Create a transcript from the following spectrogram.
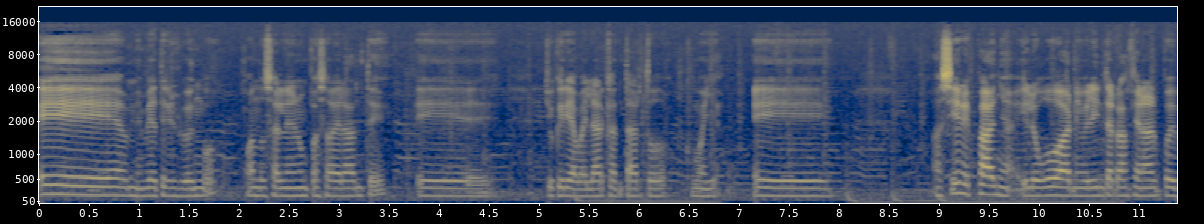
eh, Beatriz Luengo, cuando salen en un paso adelante, eh, yo quería bailar, cantar, todo, como ella. Eh, así en España, y luego a nivel internacional, pues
